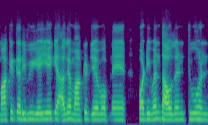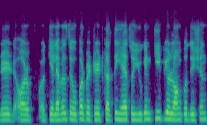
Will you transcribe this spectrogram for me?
मार्केट का रिव्यू यही है कि अगर मार्केट जो है वो अपने 41,200 और के लेवल से ऊपर पे ट्रेड करती है so you can keep your long position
